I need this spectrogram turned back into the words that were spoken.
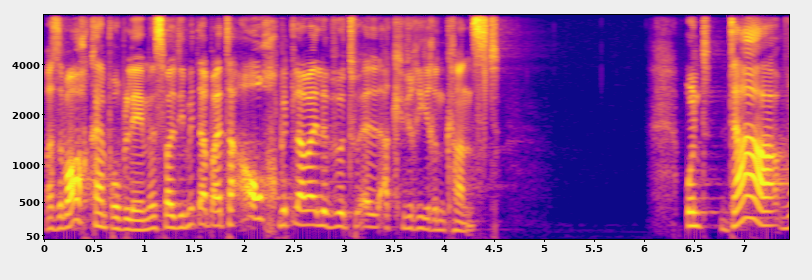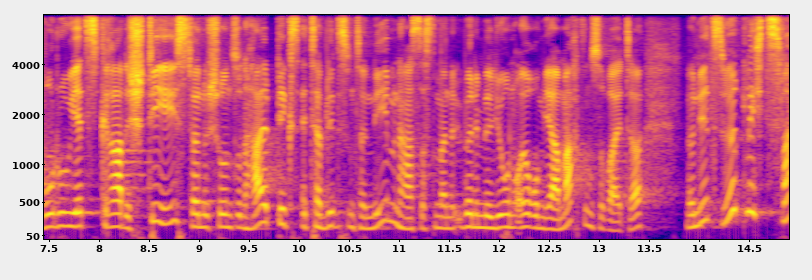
was aber auch kein Problem ist, weil die Mitarbeiter auch mittlerweile virtuell akquirieren kannst. Und da, wo du jetzt gerade stehst, wenn du schon so ein halbwegs etabliertes Unternehmen hast, das man über eine Million Euro im Jahr macht und so weiter, wenn du jetzt wirklich zwei,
